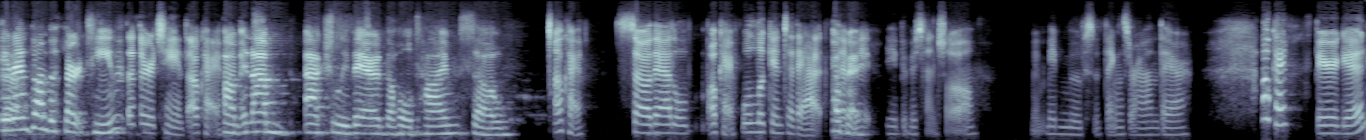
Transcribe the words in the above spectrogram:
It ends on the 13th, the 13th. Okay. um, and I'm actually there the whole time, so Okay. So that'll okay. We'll look into that. That Okay. may, maybe potential. Maybe move some things around there. Okay. Very good.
